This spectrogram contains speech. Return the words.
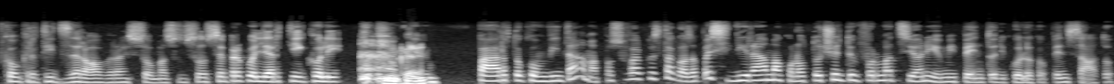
concretizzerò, però insomma sono, sono sempre quegli articoli okay. che parto convinta, ah, ma posso fare questa cosa, poi si dirama con 800 informazioni, io mi pento di quello che ho pensato.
